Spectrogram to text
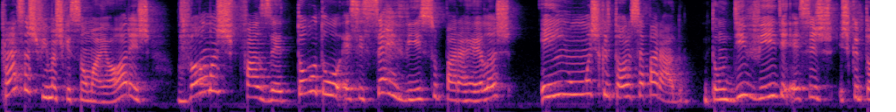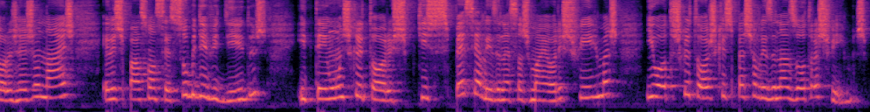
para essas firmas que são maiores, vamos fazer todo esse serviço para elas em um escritório separado. Então, divide esses escritórios regionais, eles passam a ser subdivididos e tem um escritório que especializa nessas maiores firmas e outro escritório que especializa nas outras firmas.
